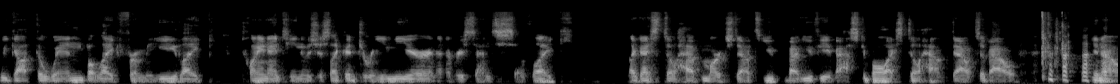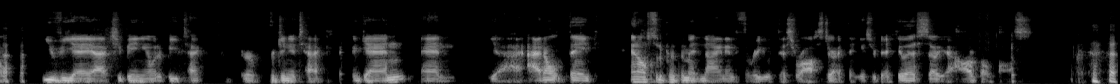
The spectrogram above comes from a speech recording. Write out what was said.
we got the win, but like for me, like 2019 was just like a dream year in every sense of like, like I still have March doubts about UVA basketball. I still have doubts about you know UVA actually being able to beat Tech or Virginia Tech again. And yeah, I, don't think, and also to put them at nine and three with this roster, I think is ridiculous. So yeah, I'll go loss.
